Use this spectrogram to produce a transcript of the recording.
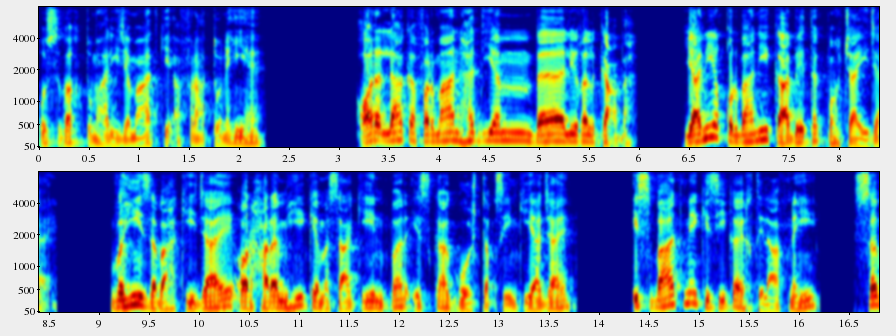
اس وقت تمہاری جماعت کے افراد تو نہیں ہیں۔ اور اللہ کا فرمان حدیم بالغ الکعبہ یعنی قربانی کعبے تک پہنچائی جائے۔ وہیں ذبح کی جائے اور حرم ہی کے مساکین پر اس کا گوشت تقسیم کیا جائے۔ اس بات میں کسی کا اختلاف نہیں، سب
